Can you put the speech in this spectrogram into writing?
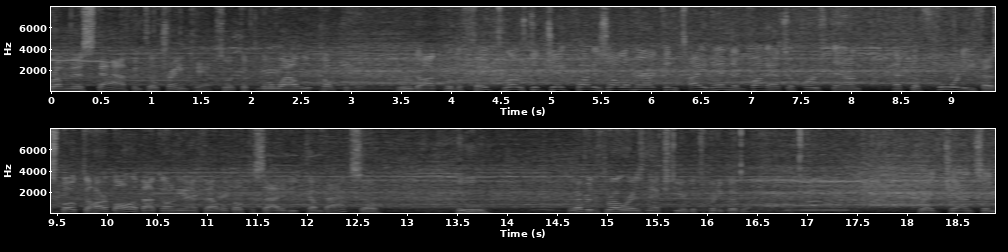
from this staff until training camp, so it took a little while to get comfortable. Rudock with the fake throws to Jake Butt, his All-American tight end, and Butt has a first down at the 40. Uh, spoke to Harbaugh about going to the NFL. They both decided he'd come back, so who, whoever the thrower is next year gets a pretty good one. Greg Johnson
